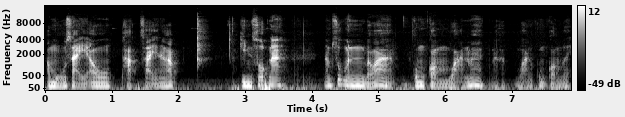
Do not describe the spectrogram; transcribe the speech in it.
เอาหมูใส่เอาผักใส่นะครับ กินสดนะ น้ำซุปมันแบบว่า กลมกล่อมหวานมากนะครับ หวานกลมกล่อมเลย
